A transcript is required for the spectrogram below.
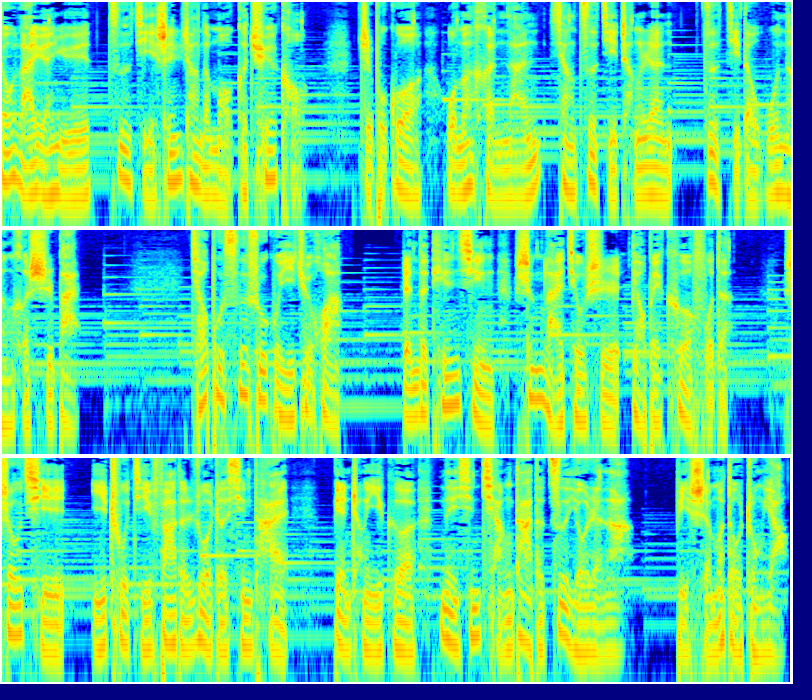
都来源于自己身上的某个缺口，只不过我们很难向自己承认自己的无能和失败。乔布斯说过一句话：“人的天性生来就是要被克服的。”收起一触即发的弱者心态，变成一个内心强大的自由人啊，比什么都重要。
